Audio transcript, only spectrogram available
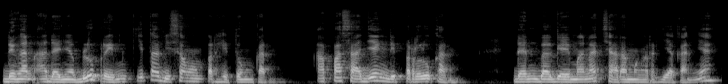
dengan adanya blueprint, kita bisa memperhitungkan apa saja yang diperlukan dan bagaimana cara mengerjakannya,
